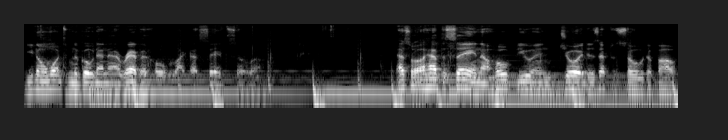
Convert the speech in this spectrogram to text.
you don't want them to go down that rabbit hole, like I said. So. Uh, that's all I have to say, and I hope you enjoyed this episode about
